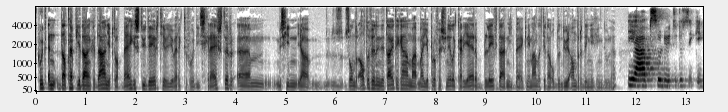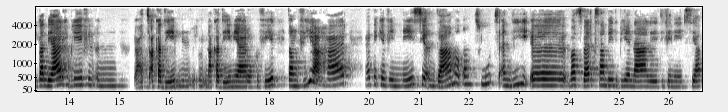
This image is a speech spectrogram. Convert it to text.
Goed, en dat heb je dan gedaan, je hebt wat bijgestudeerd, je, je werkte voor die schrijfster. Um, misschien, ja, zonder al te veel in detail te gaan, maar, maar je professionele carrière bleef daar niet bij. Ik neem aan dat je dan op den duur andere dingen ging doen, hè? Ja, absoluut. Dus ik, ik ben bij haar gebleven, een, ja, het academie, een academiejaar ongeveer. Dan via haar heb ik in Venetië een dame ontmoet en die uh, was werkzaam bij de Biennale di Venezia.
